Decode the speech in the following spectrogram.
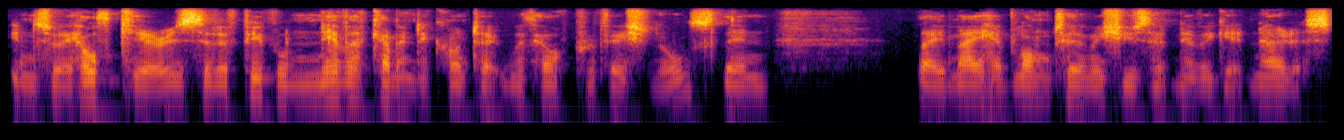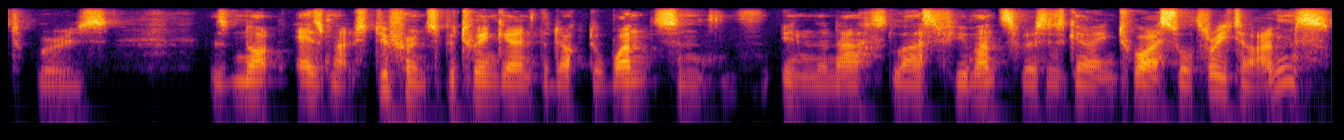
in sort of healthcare is that if people never come into contact with health professionals, then they may have long-term issues that never get noticed. Whereas there's not as much difference between going to the doctor once and in the last, last few months versus going twice or three times.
